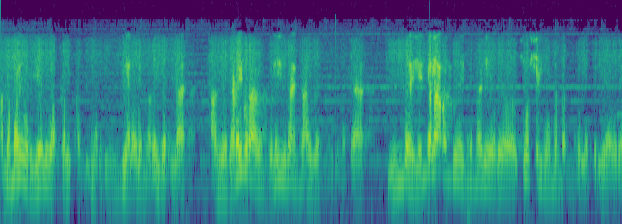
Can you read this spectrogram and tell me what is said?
அந்த மாதிரி ஒரு ஏதுவாக்கல் அப்படிங்கிறது இந்திய அளவில் நடைபெறல. அது நடைபெறாத விளைவு தான் என்ன ஆகுது அப்படின்னாக்க இந்த எங்கெல்லாம் வந்து இந்த மாதிரி ஒரு சோசியல் மூவ்மெண்ட் அப்படின்னு சொல்லக்கூடிய ஒரு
